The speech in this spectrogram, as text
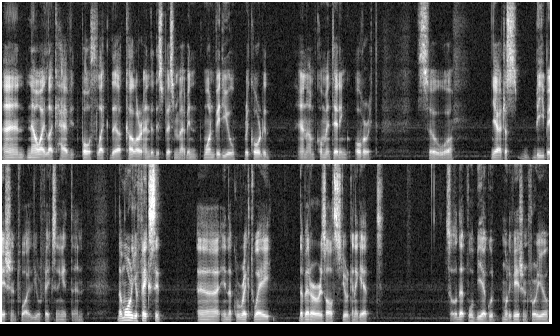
And now I like have both like the color and the displacement map in one video recorded and I'm commentating over it. So uh, yeah just be patient while you're fixing it and the more you fix it uh, in the correct way the better results you're gonna get so that would be a good motivation for you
